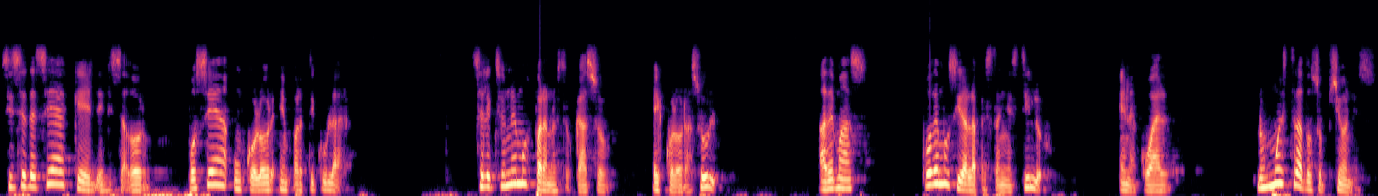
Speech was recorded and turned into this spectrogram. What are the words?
si se desea que el deslizador posea un color en particular. Seleccionemos para nuestro caso el color azul. Además, podemos ir a la pestaña estilo, en la cual nos muestra dos opciones.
